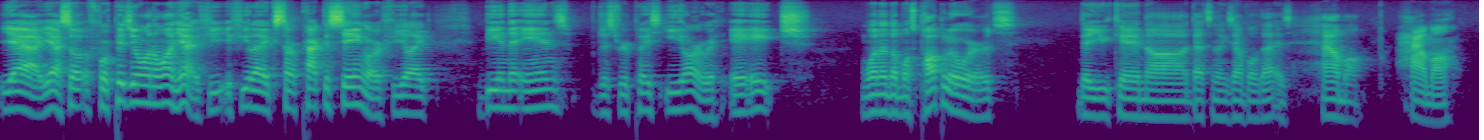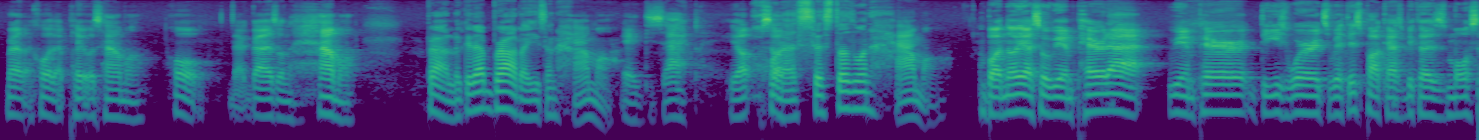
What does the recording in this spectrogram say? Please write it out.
Yeah, yeah. So for Pidgin 101, yeah, if you if you like start practicing or if you like be in the ends, just replace ER with AH. One of the most popular words that you can uh that's an example of that is hammer. Hammer. Right, like oh that plate was hammer. Oh, that guy's on hammer. Bro, look at that brother. He's on hammer. Exactly. Yep. So that sister's one hammer. But no, yeah. So we impair that. We impair these words with this podcast because most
